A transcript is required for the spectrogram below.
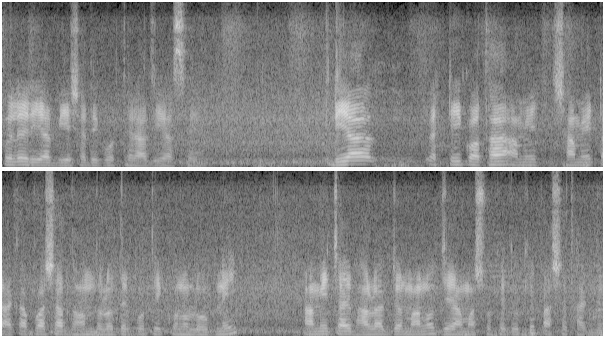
পেলে রিয়া বিয়ে শাদী করতে রাজি আছে। রিয়া একটি কথা, আমি স্বামীর টাকা পয়সা ধন দৌলতের প্রতি কোনো লোভ নেই। আমি চাই ভালো একজন মানুষ যে আমার সুখে দুঃখে পাশে থাকবে।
